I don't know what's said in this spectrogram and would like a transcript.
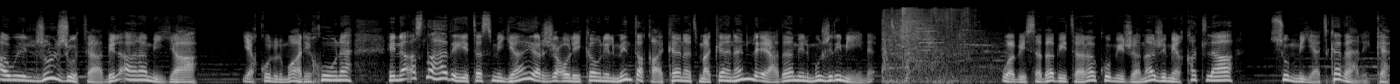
أو الجلجثة بالآرامية يقول المؤرخون إن أصل هذه التسمية يرجع لكون المنطقة كانت مكانا لإعدام المجرمين. وبسبب تراكم جماجم القتلى سميت كذلك.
